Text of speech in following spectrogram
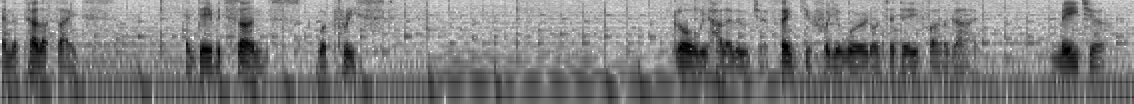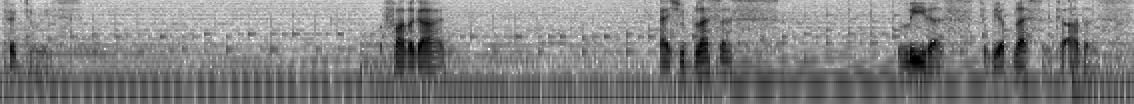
and the Pelethites, and David's sons were priests. Glory, hallelujah. Thank you for your word on today, Father God. Major victories. Father God, as you bless us, lead us to be a blessing to others,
